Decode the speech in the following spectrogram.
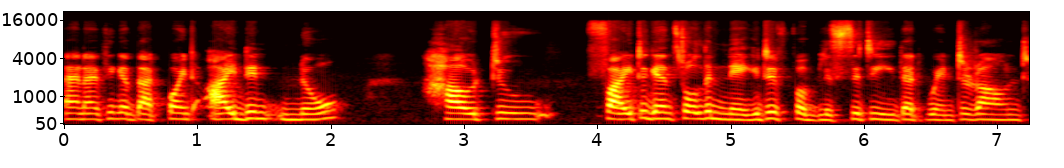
And I think at that point, I didn't know how to fight against all the negative publicity that went around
